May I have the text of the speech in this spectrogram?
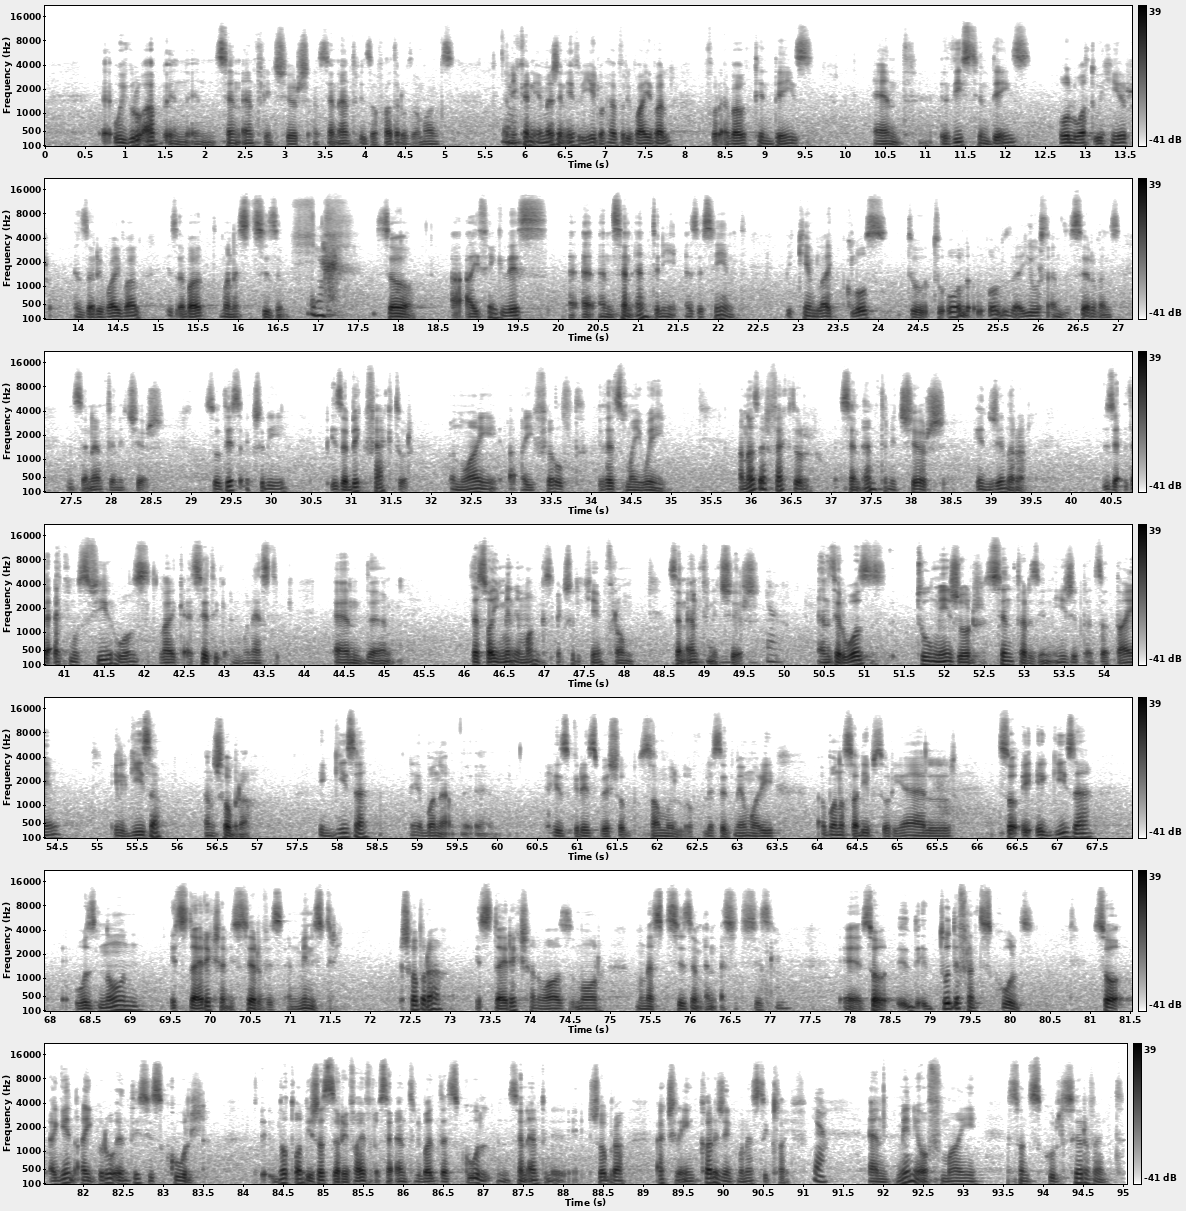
Uh, we grew up in, in St. Anthony Church, and St. Anthony is the father of the monks. And you can imagine every year we have revival for about 10 days. And these 10 days, all what we hear in the revival is about monasticism. yeah. So I- think this, and St. Anthony as a saint became like close to, to all, all the youth and the servants in St. Anthony Church. So this actually is a big factor on why I felt that's my way. Another factor, St. Anthony Church in general, the, the atmosphere was like ascetic and monastic. And um, that's why many monks actually came from St. Anthony Church. Yeah. And there was two major centers in Egypt at that time, El Giza and Shobra. El Giza, eh, His Grace Bishop Samuel of blessed memory, Abuna Salib Surial. So El Giza was known, its direction is service and ministry. Shobra, its direction was more monasticism and asceticism. Uh, so, uh, two different schools. So, again, I grew in this school, uh, not only just the revival of St. Anthony, but the school in St. Anthony, Shobra, actually encouraging monastic life. Yeah. And many of my Sunday school servant,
